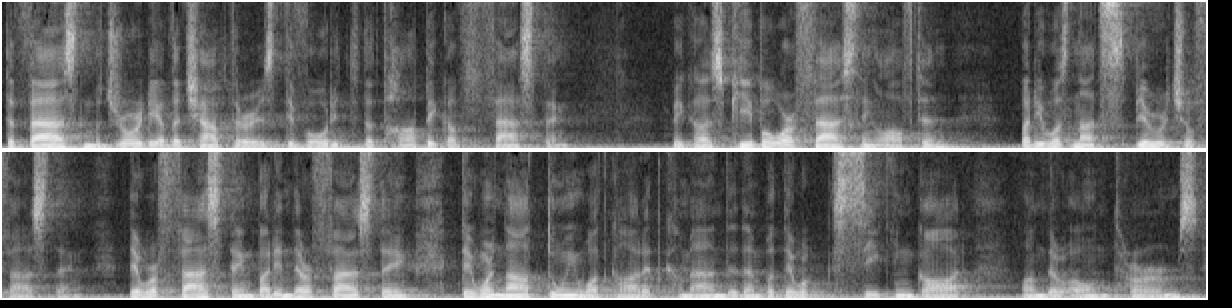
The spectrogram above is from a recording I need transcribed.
the vast majority of the chapter is devoted to the topic of fasting because people were fasting often, but it was not spiritual fasting. They were fasting, but in their fasting, they were not doing what God had commanded them, but they were seeking God on their own terms.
